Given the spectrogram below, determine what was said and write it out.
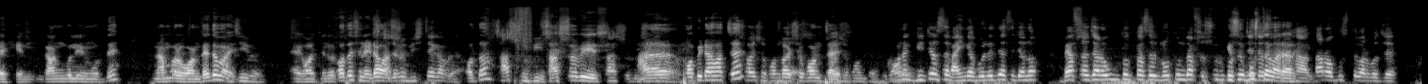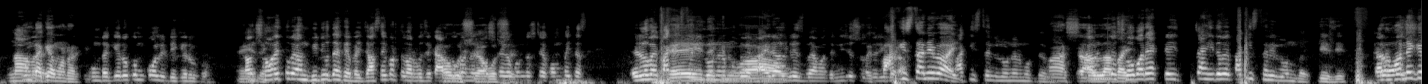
দেখেন গাঙ্গুলির মধ্যে নাম্বার ওয়ান তাই তো ভাই? জি ভাই। অরিজিনাল কত ছিল এটা অরিজিনাল 720 টাকা কত? 720 720 আর কপিটা হচ্ছে? 650 650 650 অনেক ডিটেইলসে ভাইঙ্গা বলে দিয়েছে যেন ব্যবসা যারা উদ্যোক্তা আছে নতুন ব্যবসা শুরু কিছু করতে বুঝতে পারে হ্যাঁ তারাও বুঝতে পারব যে না কোনটা কেমন আর কি? কোয়ালিটি কারণ সবাই তো এখন ভিডিও দেখে ভাই যাচাই করতে পারব যে কার অবশ্যই, দোকানে 10 টাকা অবশ্যই। 50 টাকা কম পাইতাছে। এটা ভাই পাকিস্তানি লোনের মধ্যে ভাইরাল ড্রেস ভাই আমাদের নিজস্ব তৈরি। পাকিস্তানি ভাই? পাকিস্তানি লোনের মধ্যে মাশাআল্লাহ ভাই। সবার একটাই চাহিদা ভাই পাকিস্তানি লোন ভাই। জি জি। কারণ কারণ অনেকে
